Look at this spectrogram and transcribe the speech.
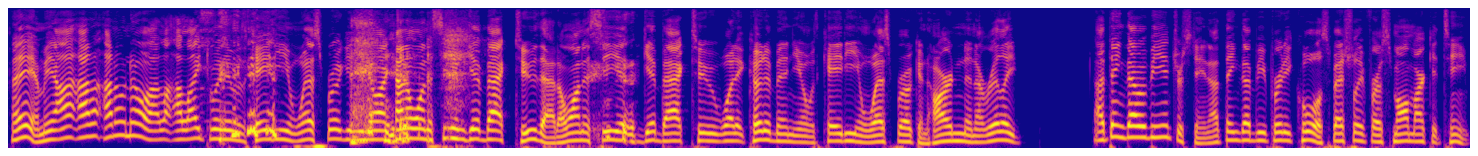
Hey, I mean, I, I, I don't know. I, I liked when it was KD and Westbrook, and you know, I kind of want to see him get back to that. I want to see it get back to what it could have been, you know, with KD and Westbrook and Harden. And I really, I think that would be interesting. I think that'd be pretty cool, especially for a small market team.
